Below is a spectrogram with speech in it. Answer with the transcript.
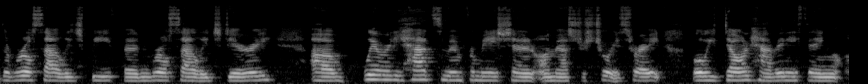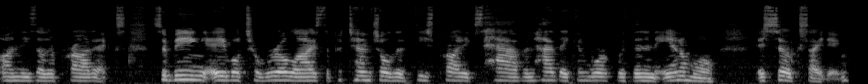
the real silage beef and real silage dairy. Um, we already had some information on Master's Choice, right? But we don't have anything on these other products. So being able to realize the potential that these products have and how they can work within an animal is so exciting.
